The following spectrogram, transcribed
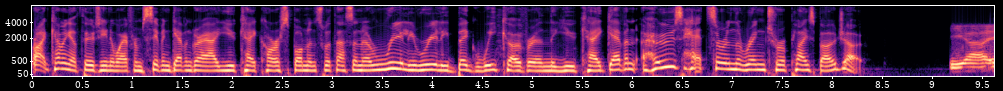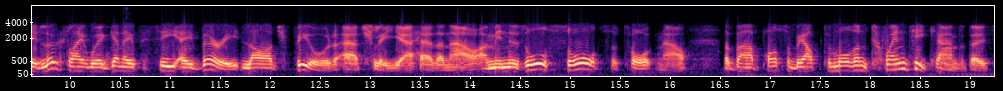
Right, coming up 13 away from 7, Gavin Gray, our UK correspondent, with us in a really, really big week over in the UK. Gavin, whose hats are in the ring to replace Bojo? Yeah, it looks like we're going to see a very large field, actually, yeah, Heather, now. I mean, there's all sorts of talk now about possibly up to more than 20 candidates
